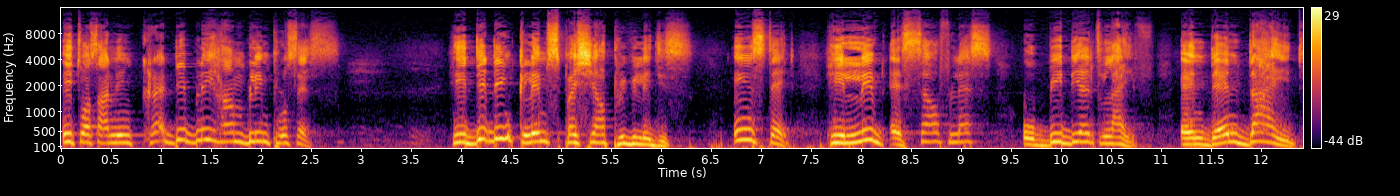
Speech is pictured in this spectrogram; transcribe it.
It was an incredibly humbling process. He didn't claim special privileges. Instead, he lived a selfless, obedient life and then died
